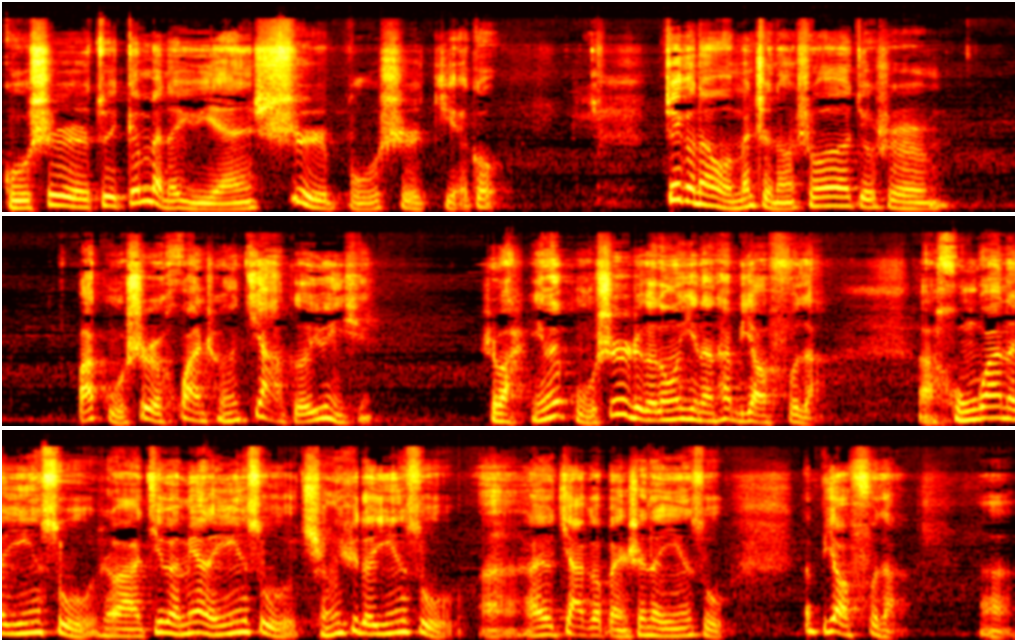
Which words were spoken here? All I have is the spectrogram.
股市最根本的语言是不是结构？这个呢，我们只能说就是。把股市换成价格运行，是吧？因为股市这个东西呢，它比较复杂，啊，宏观的因素是吧？基本面的因素、情绪的因素，啊，还有价格本身的因素，那比较复杂，啊。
